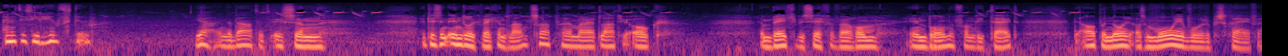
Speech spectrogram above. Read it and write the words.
En het is hier heel stil. Ja, inderdaad. Het is een, het is een indrukwekkend landschap. Eh, maar het laat je ook een beetje beseffen waarom in bronnen van die tijd de Alpen nooit als mooie worden beschreven.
